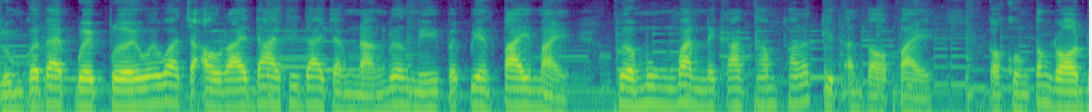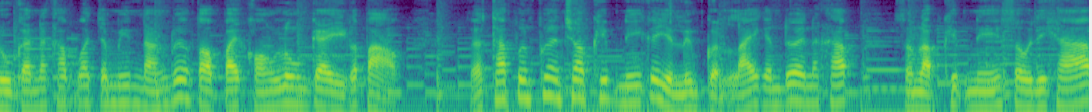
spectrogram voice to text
ลุงก็ได้เปรยๆไว้ว่าจะเอารายได้ที่ได้จากหนังเรื่องนี้ไปเปลี่ยนไตใหม่ เพื่อมุ่งมั่นในการทำภารกิจอันต่อไป ก็คงต้องรอดูกันนะครับ ว่าจะมีหนังเรื่องต่อไปของลุงแกอีกหรือเปล่า และถ้าเพื่อนๆชอบคลิปนี้ก็อย่าลืมกดไลค์กันด้วยนะครับสำหรับคลิปนี้ สวัสดีครับ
